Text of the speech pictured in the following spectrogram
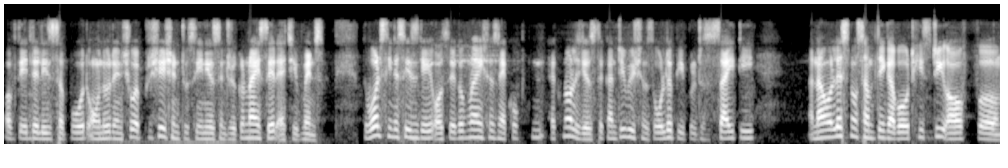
of the elderly support, honor, and show appreciation to seniors and recognize their achievements. The World Senior Citizens Day also recognizes and acknowledges the contributions of older people to society. And now let's know something about history of, uh,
